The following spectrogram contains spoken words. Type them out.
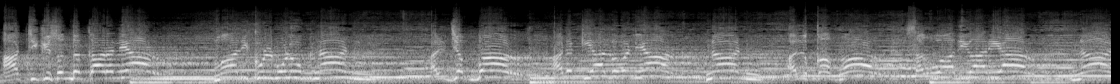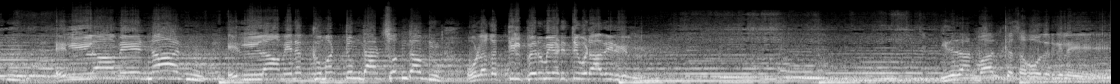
ஆட்சிக்கு சொந்தக்காரன் யார்? மாலிக்குல் முழுக் நான். அல் ஜப்பார் அடக்கி ஆள்பவன் யார்? நான். அல் கஃபார் சர்வாதிகாரி யார்? நான். எல்லாமே நான். எல்லாம் எனக்கு மட்டும் தான் சொந்தம். உலகத்தில் பெருமை அடித்து விடாதீர்கள். இதுதான் வாழ்க்கை சகோதரர்களே.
